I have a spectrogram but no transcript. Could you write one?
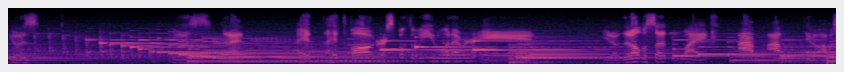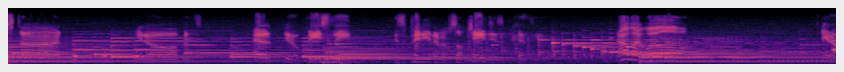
He goes. He goes. Then I, I hit I hit the bong or I smoked the weed or whatever, and you know, then all of a sudden, like, I'm, I'm, you know, I'm a stud, you know, but, and, you know, basically, his opinion of himself changes because, he, I'm like, well, you know,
